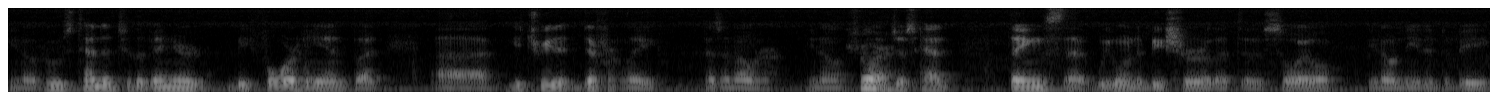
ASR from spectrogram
you know who's tended to the vineyard beforehand, but uh, you treat it differently as an owner. You know, Sure. We just had things that we wanted to be sure that the soil you know needed to be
